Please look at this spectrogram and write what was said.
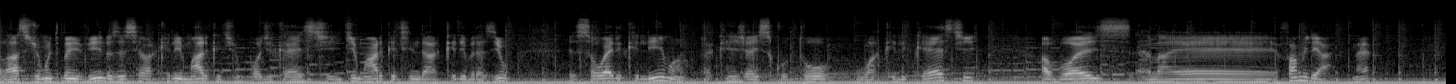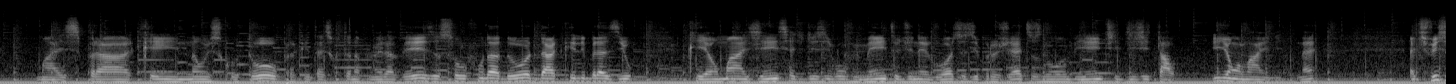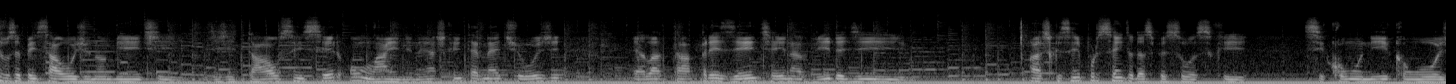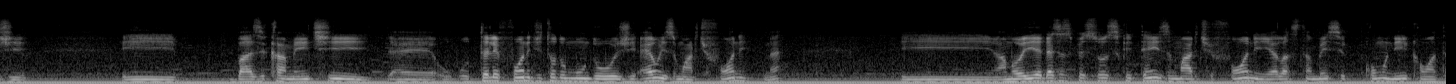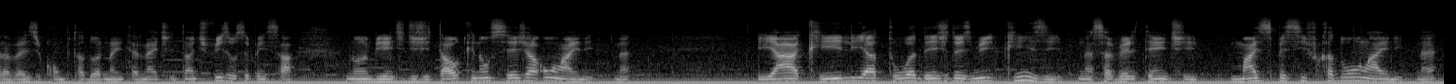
Olá, sejam muito bem-vindos. Esse é o Aquele Marketing, um podcast de marketing da Aquele Brasil. Eu sou o Eric Lima, para quem já escutou o Aquele Cast, a voz ela é familiar, né? Mas para quem não escutou, para quem está escutando a primeira vez, eu sou o fundador da Aquele Brasil, que é uma agência de desenvolvimento de negócios e projetos no ambiente digital e online, né? É difícil você pensar hoje no ambiente digital sem ser online, né? Acho que a internet hoje ela está presente aí na vida de acho que 100% das pessoas que se comunicam hoje e basicamente é, o, o, telefone de todo mundo hoje é um smartphone, né? E a maioria dessas pessoas que tem smartphone, elas também se comunicam através de computador na internet. Então é difícil você pensar no ambiente digital que não seja online, né? E a Aquile atua desde 2015 nessa vertente mais específica do online, né?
